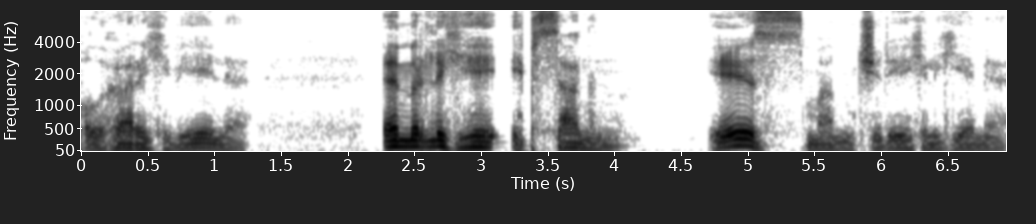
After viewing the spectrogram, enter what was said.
Пылғары хевелі. Әмірліге епсанын. Эс ман чирехілгеме.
